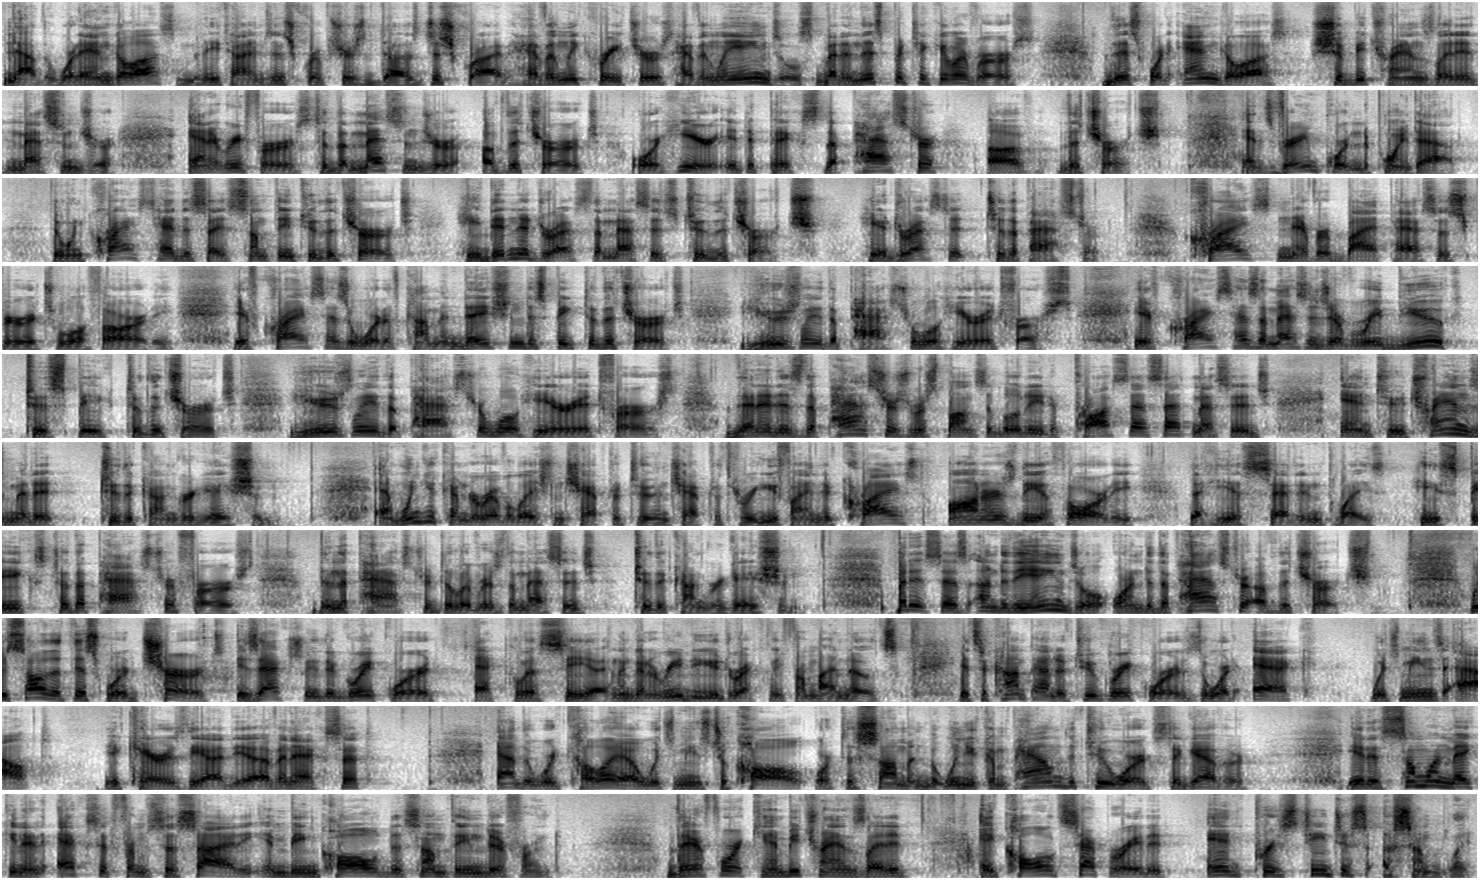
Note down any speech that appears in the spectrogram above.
Now, the word angelos, many times in scriptures, does describe heavenly creatures, heavenly angels. But in this particular verse, this word angelos should be translated messenger, and it refers to the messenger of the church, or here it depicts the pastor of the church. And it's very important to point out that when Christ had to say something to the church, he didn't address the message to the church, he addressed it to the pastor. Christ never bypasses spiritual authority. If Christ has a word of commendation to speak to the church, usually the pastor will hear it first. If Christ has a message of rebuke to speak to the church, usually the pastor will hear it first. Then it is the pastor's responsibility to process that message and to transmit it to the congregation. And when you come to Revelation chapter 2 and chapter 3, you find that Christ honors the authority that he has set in place. He speaks to the pastor first, then the pastor delivers the message to the congregation. But it says, unto the angel or unto the pastor of the church. We saw that this word church is actually the Greek word ecclesia, and I'm going to read to you directly from my notes. It's a compound of two Greek words, the word ek, which means out, it carries the idea of an exit, and the word kaleo, which means to call or to summon. But when you compound the two words together, it is someone making an exit from society and being called to something different. Therefore, it can be translated a called, separated, and prestigious assembly.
